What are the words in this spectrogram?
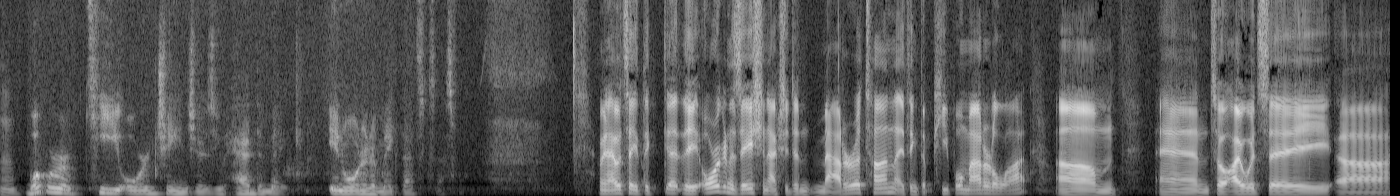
mm. what were key org changes you had to make in order to make that successful? I mean, I would say the the organization actually didn't matter a ton. I think the people mattered a lot. Um, and so I would say, uh,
